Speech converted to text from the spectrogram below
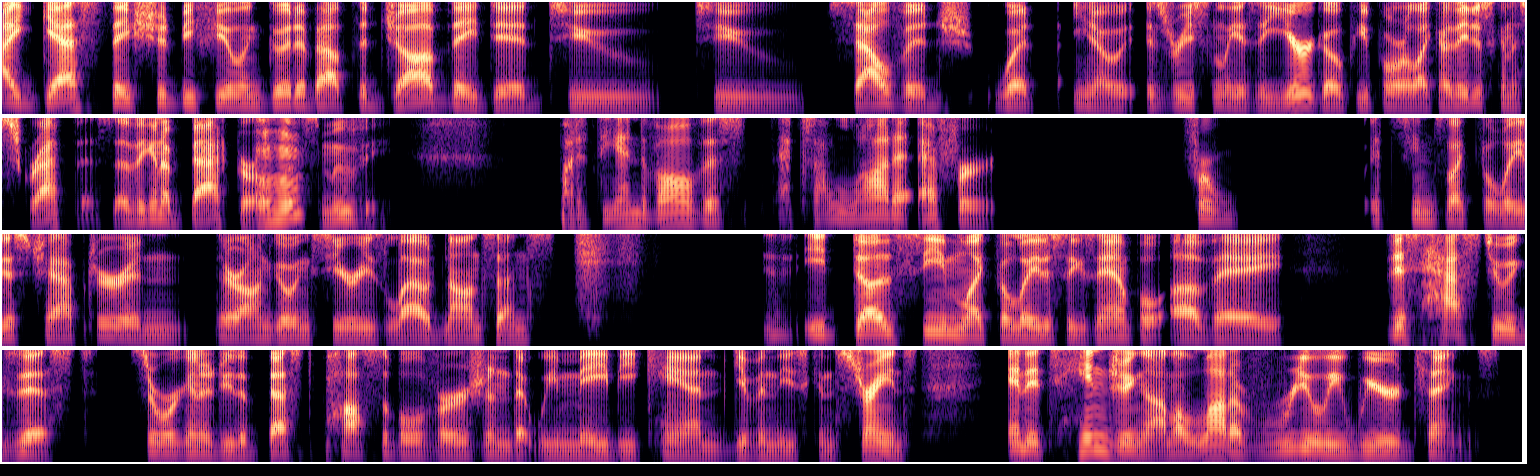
I- guess they should be feeling good about the job they did to to salvage what you know as recently as a year ago. People were like, "Are they just going to scrap this? Are they going to Batgirl Mhm. this movie?" But at the end of all of this, that's a lot of effort for. It seems like the latest chapter in their ongoing series, Loud Nonsense. It- It does seem like the latest example of a this has to exist. So we're going to do the best possible version that we maybe can given these constraints. And it's hinging on a lot of really weird things.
